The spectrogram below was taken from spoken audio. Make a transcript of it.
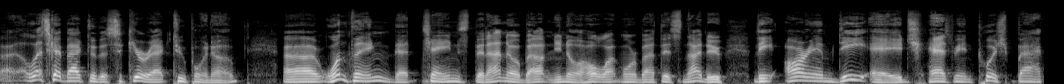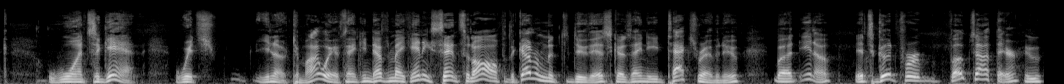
uh, let's get back to the Secure Act 2.0. Uh, one thing that changed that I know about, and you know a whole lot more about this than I do, the RMD age has been pushed back once again, which you know, to my way of thinking, doesn't make any sense at all for the government to do this because they need tax revenue. But, you know, it's good for folks out there who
